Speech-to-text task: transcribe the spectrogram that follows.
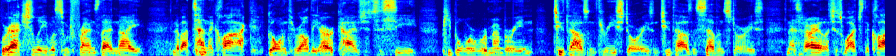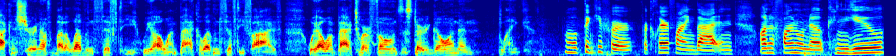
We are actually with some friends that night at about 10 o'clock going through all the archives just to see people were remembering 2003 stories and 2007 stories. And I said, all right, let's just watch the clock. And sure enough, about 11:50, we all went back. 11:55, we all went back to our phones and started going, and blank. Well, thank you for, for clarifying that. And on a final note, can you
